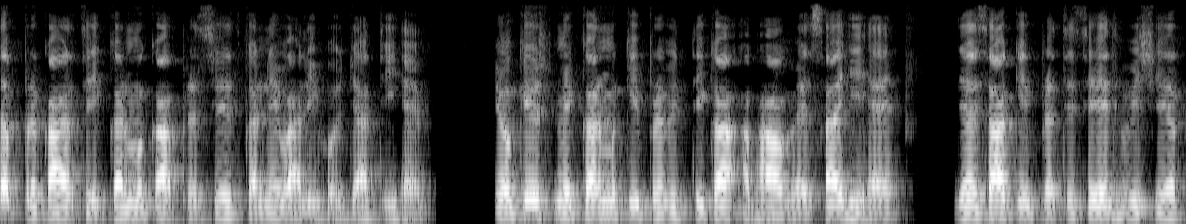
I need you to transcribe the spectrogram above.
सब प्रकार से कर्म का प्रतिषेध करने वाली हो जाती है, क्योंकि उसमें कर्म की प्रवृत्ति का अभाव वैसा ही है जैसा कि प्रतिषेध विषयक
